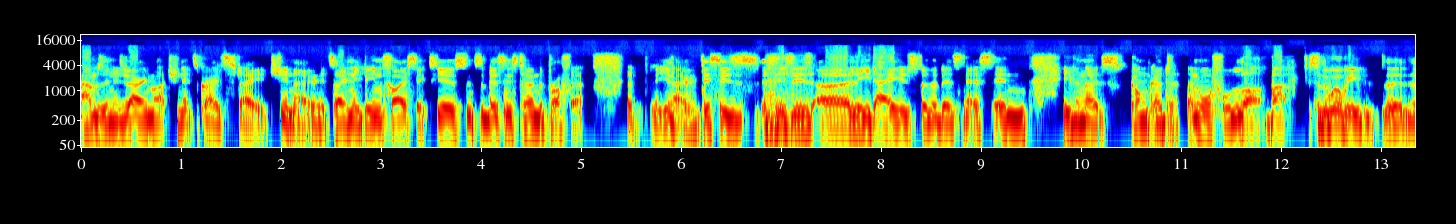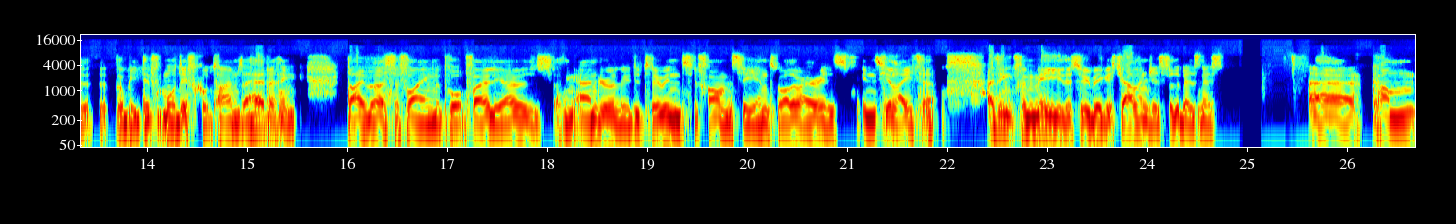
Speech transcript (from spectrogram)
Amazon is very much in its growth stage. You know, it's only been five, six years since the business turned a profit. You know, this is this is early days for the business. In even though it's conquered an awful lot, but so there will be the, the, there'll be diff- more difficult times ahead. I think diversifying the portfolio, as I think Andrew alluded to, into pharmacy, into other areas, insulate it. I think for me, the two biggest challenges for the business uh, come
